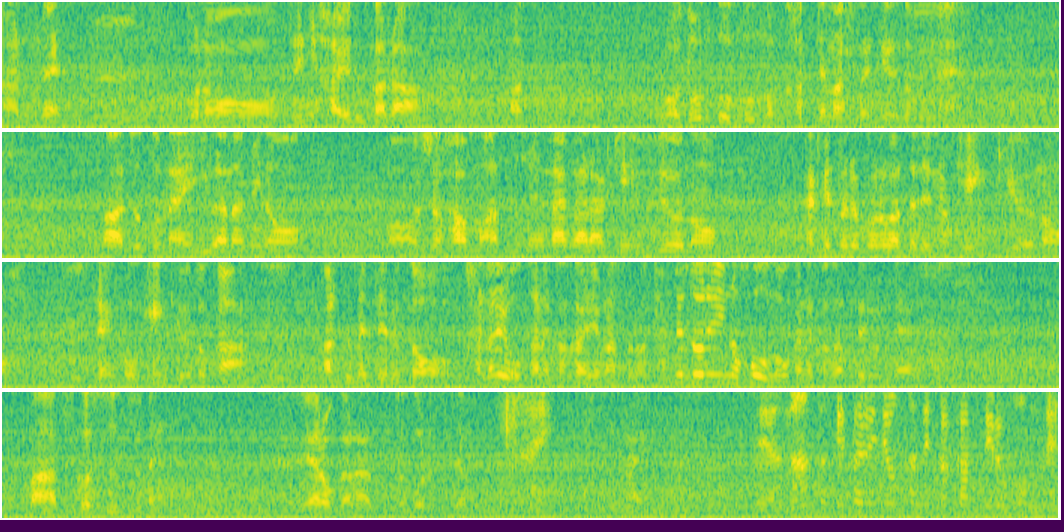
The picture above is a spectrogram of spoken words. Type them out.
あのね。この手に入るから、まあ、まあどんどんどんどん買ってましたけれどもね、まあちょっとね岩波のあ初版も集めながら研究の竹取物語の研究の先行研究とか集めてるとかなりお金かかりますので竹取の方がお金かかってるんでまあ少しずつねえーやろうかなってところですよ。はい。はい。せやな竹取にお金かかってるもんね。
